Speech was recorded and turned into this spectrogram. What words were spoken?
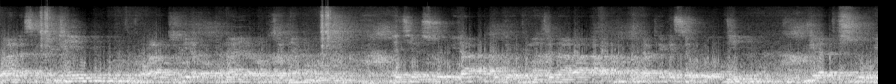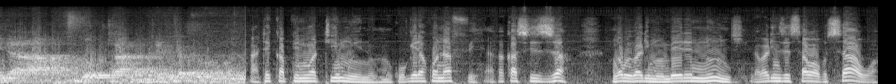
wanda 17 owala mupiira bakumanya bakuzanya bulungi ekyensuubira lwokutaano tebija kulungi ate kapiteni wa ttiimu eno mu kwogerako naffe akakasizza nga bwe bali mu mbeera ennungi nga balinze essaawa busaawa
